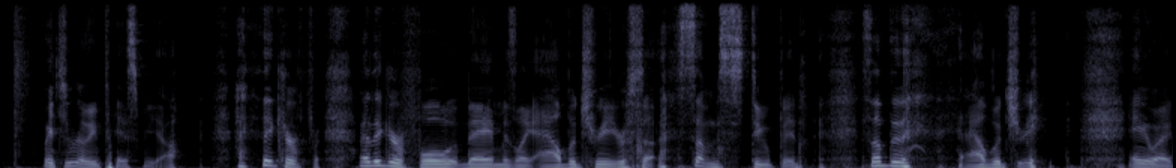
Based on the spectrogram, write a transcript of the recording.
which really pissed me off. I think her I think her full name is like Albatree or something, something stupid, something Albatree. Anyway,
